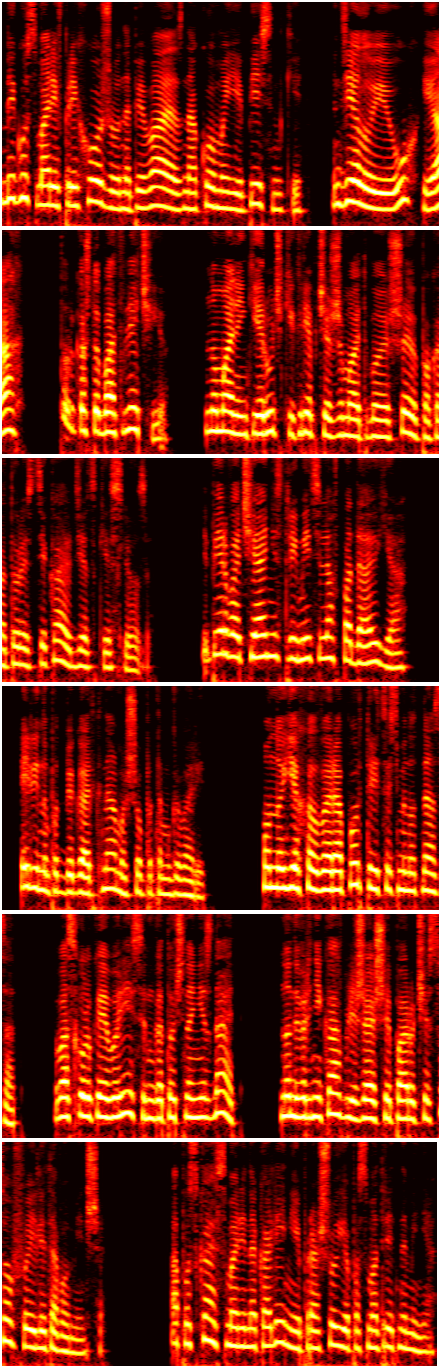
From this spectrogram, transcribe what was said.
Бегу с Мари в прихожую, напевая знакомые ей песенки, делаю и ух, и ах, только чтобы отвлечь ее. Но маленькие ручки крепче сжимают мою шею, по которой стекают детские слезы. Теперь в отчаянии стремительно впадаю я. Элина подбегает к нам и шепотом говорит. Он уехал в аэропорт 30 минут назад. Во сколько его рейс, Инга точно не знает, но наверняка в ближайшие пару часов или того меньше. Опускаюсь с Мари на колени и прошу ее посмотреть на меня.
